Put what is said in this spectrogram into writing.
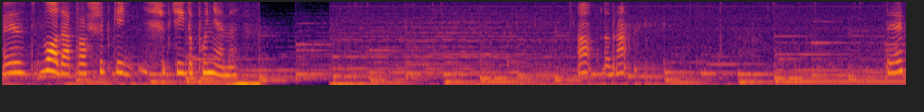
Jest woda, to szybciej, szybciej dopłyniemy. O, dobra. Pyk.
